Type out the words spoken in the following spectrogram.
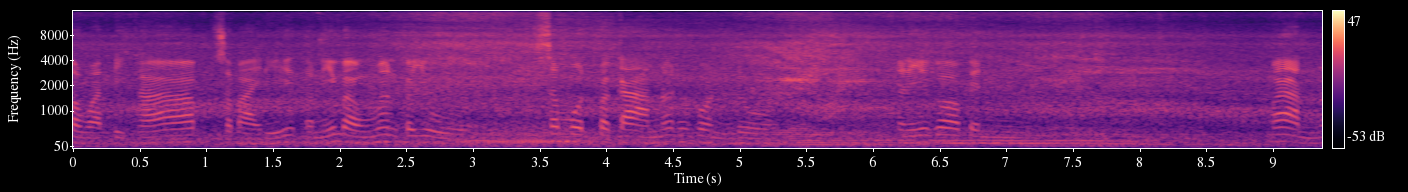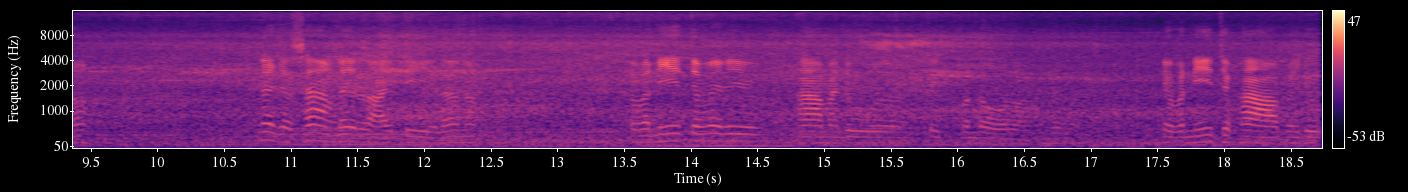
สวัสดีครับ สบายดี ตอนนี้บางมันก็อยู่สมุทรปราการเนอะทุกคนดู อันนี้ก็เป็นบ้านเนาะ น่าจะสร้างได้หลายปีแล้วเนอะแต่วันนี้จะไม่ได้พามาดูตึกคอนโดหรอกเดี๋ยววันนี้จะพาไปดู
